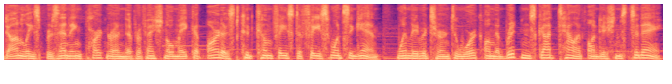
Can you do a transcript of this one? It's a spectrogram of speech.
Donnelly's presenting partner and the professional makeup artist could come face-to-face -face once again, when they return to work on the Britain's Got Talent auditions today.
